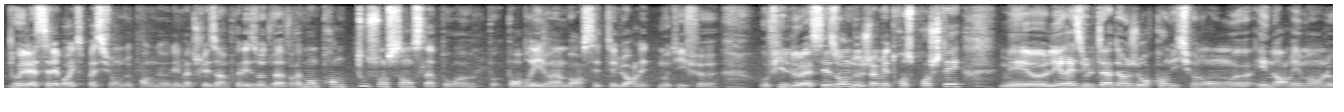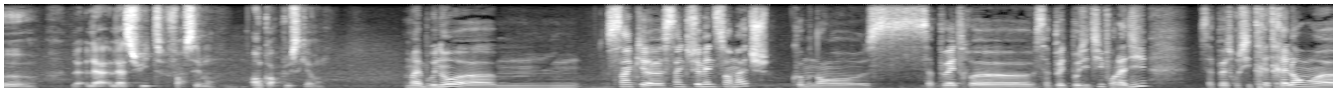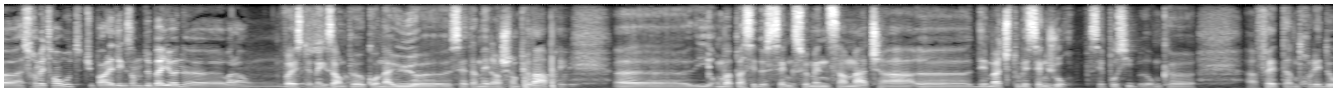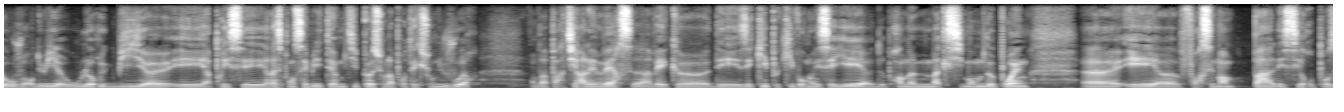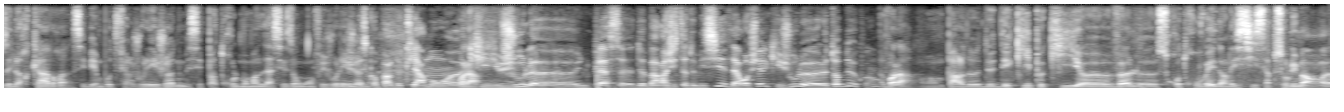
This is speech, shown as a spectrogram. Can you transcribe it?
Oui, la célèbre expression de prendre les matchs les uns après les autres va vraiment prendre tout son sens là pour pour, pour Brive. Hein. Bon, c'était leur leitmotiv euh, au fil de la saison de jamais trop se projeter, mais euh, les résultats d'un jour conditionneront euh, énormément le la, suite, forcément, encore plus qu'avant. Ouais, Bruno, 5 euh, cinq semaines sans match, comme ça peut être euh, ça peut être positif, on l'a dit ça peut être aussi très très lent euh, à se remettre en route. Tu parlais de l'exemple de Bayonne, euh, voilà. C'est un exemple qu'on a eu euh, cette année dans le championnat. Après, euh, on va passer de cinq semaines sans match à des matchs tous les cinq jours. C'est possible. Donc, en fait, entre les deux aujourd'hui, où le rugby a pris ses responsabilités un petit peu sur la protection du joueur. On va partir à l'inverse avec euh, des équipes qui vont essayer de prendre un maximum de points euh, et euh, forcément pas laisser reposer leur cadre. C'est bien beau de faire jouer les jeunes, mais c'est pas trop le moment de la saison où on fait jouer les jeunes. Parce qu'on parle de Clermont euh, voilà. qui joue le, une place de barragiste à domicile et de La Rochelle qui joue le, le top 2. Quoi. Voilà, on parle d'équipes de, qui veulent se retrouver dans les six absolument.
